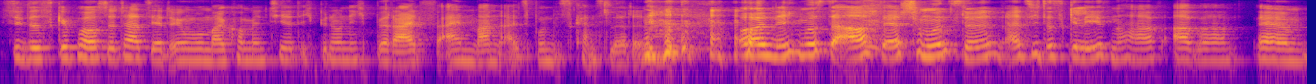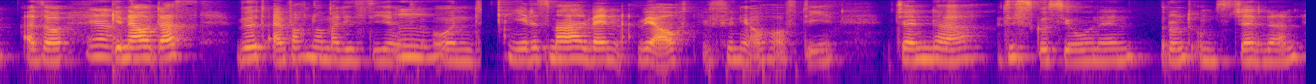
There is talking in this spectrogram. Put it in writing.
sie das gepostet hat. Sie hat irgendwo mal kommentiert, ich bin noch nicht bereit für einen Mann als Bundeskanzlerin. und ich musste auch sehr schmunzeln, als ich das gelesen habe. Aber ähm, also ja. genau das wird einfach normalisiert. Mhm. Und jedes Mal, wenn wir auch, wir führen ja auch oft die Gender-Diskussionen rund ums Gendern.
